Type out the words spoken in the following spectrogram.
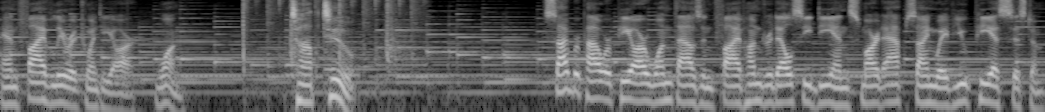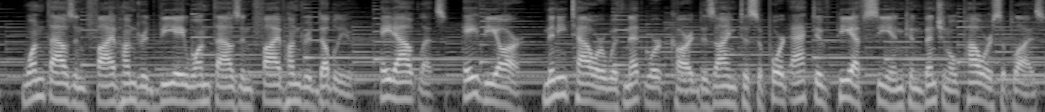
and 5 Lira 20R, 1. Top 2. CyberPower PR1500 LCD and Smart App Sinewave UPS System, 1500 VA1500W, 8 outlets, AVR, mini tower with network card designed to support active PFC and conventional power supplies.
